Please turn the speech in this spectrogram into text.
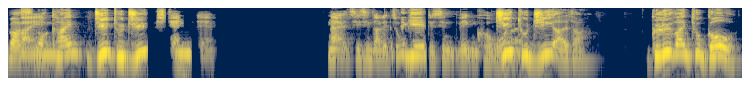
Was? Noch kein G2G? Nein, sie sind alle zu. G- Die sind wegen Corona. G2G, Alter. Glühwein to go.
